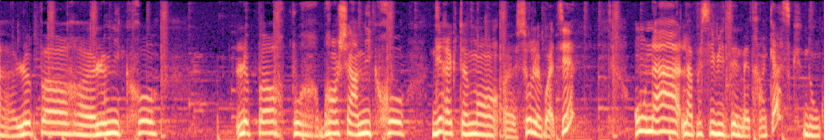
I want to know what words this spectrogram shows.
euh, le port, euh, le micro, le port pour brancher un micro directement sur le boîtier. On a la possibilité de mettre un casque, donc,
